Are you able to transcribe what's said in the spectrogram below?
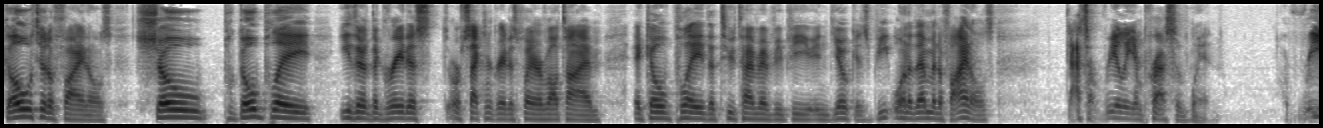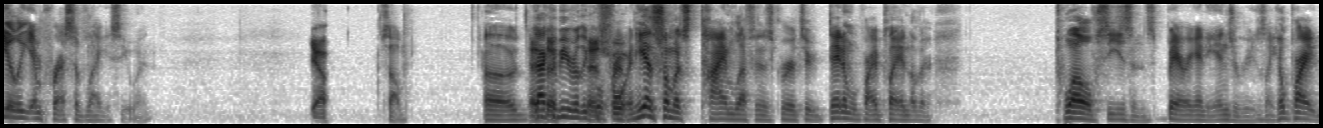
Go to the finals, show go play either the greatest or second greatest player of all time and go play the two-time MVP in Jokic. Beat one of them in the finals. That's a really impressive win. A really impressive legacy win. Yeah. So uh, that could be really cool for him. And he has so much time left in his career too. Tatum will probably play another twelve seasons, bearing any injuries. Like he'll probably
